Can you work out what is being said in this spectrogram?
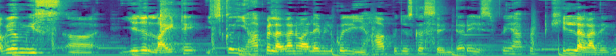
अभी हम इस आ, ये जो लाइट है इसको यहाँ पे लगाने वाले बिल्कुल यहाँ पे जो इसका सेंटर है इस पर यहाँ पे खिल लगा देंगे।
